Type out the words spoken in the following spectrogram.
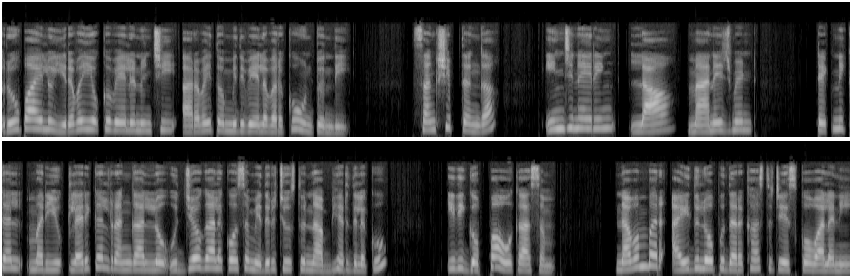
రూపాయలు ఇరవై ఒక్క వేల నుంచి అరవై తొమ్మిది వేల వరకు ఉంటుంది. సంక్షిప్తంగా ఇంజనీరింగ్ లా మేనేజ్మెంట్ టెక్నికల్ మరియు క్లరికల్ రంగాల్లో ఉద్యోగాల కోసం ఎదురుచూస్తున్న అభ్యర్థులకు ఇది గొప్ప అవకాశం. నవంబర్ ఐదులోపు దరఖాస్తు చేసుకోవాలని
